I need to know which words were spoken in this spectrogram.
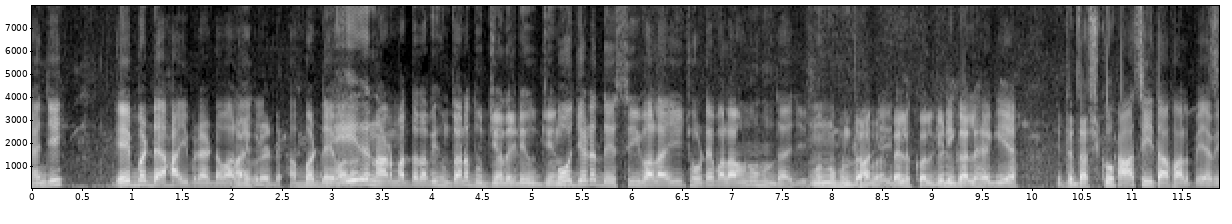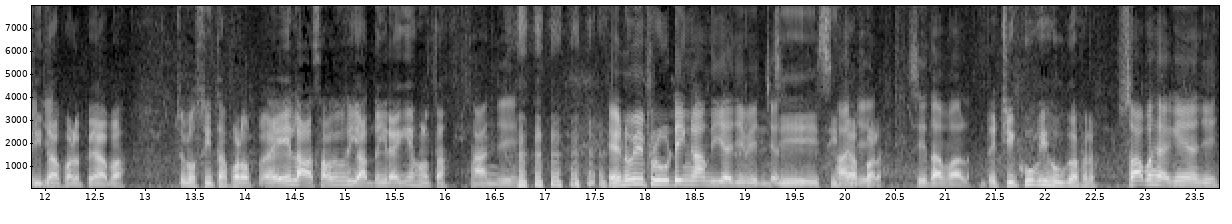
ਹਾਂਜੀ? ਇਹ ਵੱਡਾ ਹਾਈਬ੍ਰਿਡ ਵਾਲਾ ਜੀ। Hybrid। ਹਾਂ, ਵੱਡੇ ਵਾਲਾ। ਇਹਦੇ ਨਾਰਮਦਾ ਦਾ ਵੀ ਹੁੰਦਾ ਨਾ ਦੂਜਿਆਂ ਦਾ ਜਿਹੜੇ ਦੂਜੇ ਨੂੰ। ਉਹ ਜਿਹੜਾ ਦੇਸੀ ਵਾਲਾ ਜੀ ਛੋਟੇ ਵਾਲਾ ਉਹਨੂੰ ਹੁੰਦਾ ਜੀ। ਉਹਨੂੰ ਹੁੰਦਾ ਵਾ। ਬਿਲਕੁਲ। ਜਿਹੜੀ ਗੱਲ ਹੈਗੀ ਆ ਇਹ ਤੇ ਦਰਸ਼ਕੋ। ਆ ਸੀਤਾਫਲ ਪਿਆ ਵੀ ਜੀ। ਸੀਤਾਫਲ ਪਿਆ ਵਾ। ਚਲੋ ਸੀਤਾਫਲ ਇਹ ਲਾ ਸਕਦੇ ਤੁਸੀਂ ਯਾਦਾਂ ਹੀ ਰਹਿ ਗਈਆਂ ਹੁਣ ਤਾਂ। ਹਾਂਜੀ। ਇਹਨੂੰ ਵੀ ਫਰੂਟਿੰਗ ਆਂਦੀ ਹੈ ਜੀ ਵਿੱਚ। ਜੀ ਸੀਤਾਫਲ ਹਾਂਜੀ, ਸੀਤਾਫਲ। ਤੇ ਚੀਕੂ ਵੀ ਹੋਊਗਾ ਫਿਰ। ਸਭ ਹੈਗੇ ਆ ਜੀ।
